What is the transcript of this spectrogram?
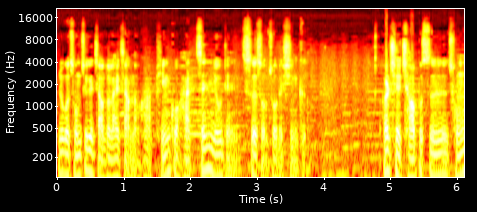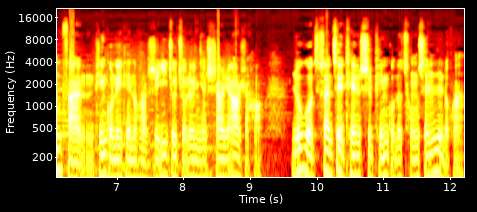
如果从这个角度来讲的话，苹果还真有点射手座的性格。而且乔布斯重返苹果那天的话，是一九九六年十二月二十号。如果算这天是苹果的重生日的话，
